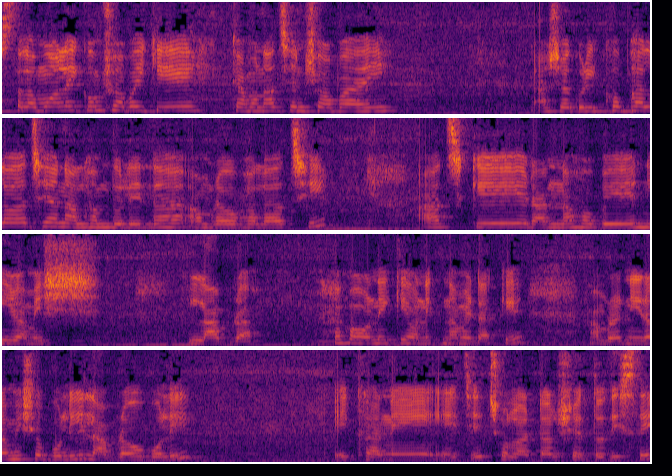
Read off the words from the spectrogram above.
আসসালামু আলাইকুম সবাইকে। কেমন আছেন সবাই? আশা করি খুব ভালো আছেন, আলহামদুলিল্লাহ, আমরাও ভালো আছি। আজকে রান্না হবে নিরামিষ, লাবড়া। অনেকে অনেক নামে ডাকে। আমরা নিরামিষও বলি, লাবড়াও বলি। এখানে এই যে ছোলার ডাল সেদ্ধ দিছি।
